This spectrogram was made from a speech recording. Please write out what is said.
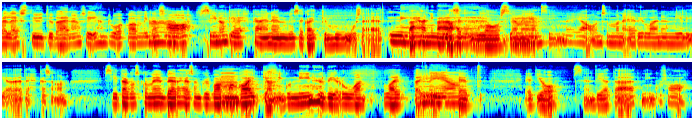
peleissä tyytyväinen siihen ruokaan, mitä mm. saa. Siinä onkin ehkä enemmän se kaikki muu se, että niin, vähän niin kuin lähdet ulos ja mm. meet sinne ja on semmoinen erilainen miljö, että ehkä se on sitä, koska meidän perheessä on kyllä varmaan mm. kaikki on niin, kuin niin hyviä ruoanlaittajia, niin että et joo, sen tietää, että niin kuin saa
